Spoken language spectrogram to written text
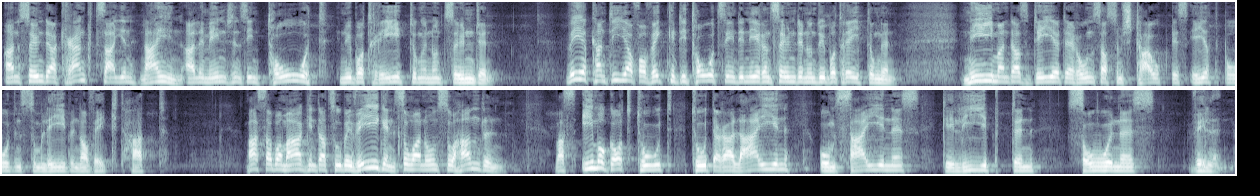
an Sünde erkrankt seien. Nein, alle Menschen sind tot in Übertretungen und Sünden. Wer kann die ja verwecken, die tot sind in ihren Sünden und Übertretungen? Niemand als der, der uns aus dem Staub des Erdbodens zum Leben erweckt hat. Was aber mag ihn dazu bewegen, so an uns zu handeln? Was immer Gott tut, tut er allein um seines geliebten Sohnes willen.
